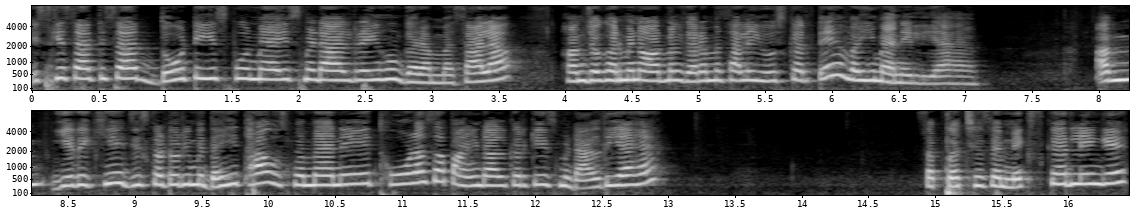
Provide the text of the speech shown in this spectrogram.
इसके साथ ही साथ दो टी स्पून मैं इसमें डाल रही हूँ गरम मसाला। हम जो घर में नॉर्मल गरम मसाला यूज़ करते हैं, वही मैंने लिया है। अब ये देखिए, जिस कटोरी में दही था, उसमें मैंने थोड़ा सा पानी डाल करके इसमें डाल दिया है। सबको अच्छे से मिक्स कर लेंगे।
